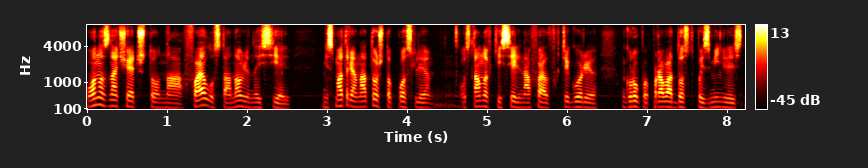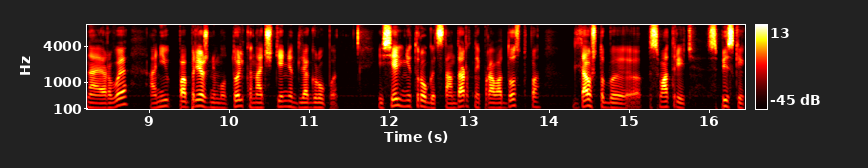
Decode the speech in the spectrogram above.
Он означает, что на файл установлен ACL. Несмотря на то, что после установки ACL на файл в категории группы права доступа изменились на RV, они по-прежнему только на чтение для группы. ACL не трогает стандартные права доступа. Для того, чтобы посмотреть списки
